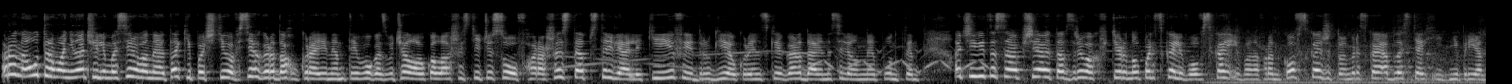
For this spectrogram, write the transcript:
Рано утром они начали массированные атаки почти во всех городах Украины. Тревога звучала около 6 часов. Рашисты обстреляли Киев и другие украинские города и населенные пункты. Очевидцы сообщают о взрывах в Тернопольской, Львовской, Ивано-Франковской, Житомирской областях и Днепре.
